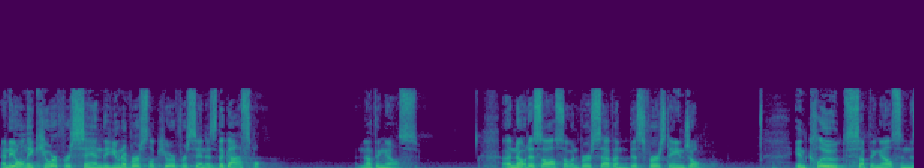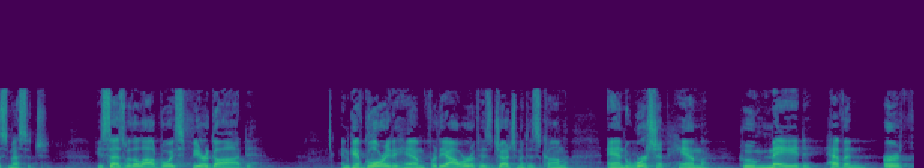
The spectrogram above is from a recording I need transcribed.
And the only cure for sin, the universal cure for sin, is the gospel nothing else. Uh, notice also in verse 7, this first angel includes something else in this message. He says with a loud voice, Fear God, and give glory to him, for the hour of his judgment has come, and worship him who made heaven, earth,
